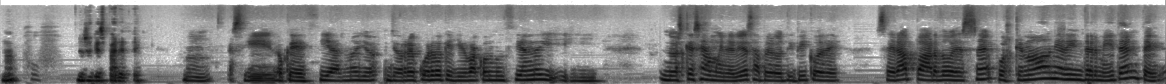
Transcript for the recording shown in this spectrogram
¿no? No sé qué os parece. Mm, sí, lo que decías, ¿no? Yo, yo recuerdo que yo iba conduciendo y, no es que sea muy nerviosa, pero lo típico de será pardo ese, pues que no ni de intermitente,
